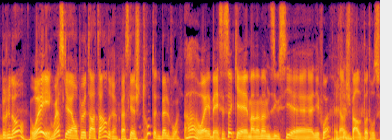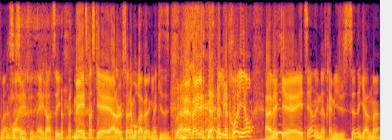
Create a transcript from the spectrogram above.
Bruno? Oui. Où est-ce qu'on peut t'entendre? Parce que je trouve que t'as une belle voix. Ah ouais, ben c'est ça que ma maman me dit aussi euh, des fois quand je parle pas trop souvent. C'est Ouais, ça. elle est fine, elle est gentille. Mais c'est parce qu'elle a c'est un amour aveugle hein, qui dit. Euh, ben les trois lions avec Oui. euh, Étienne et notre amie Justine également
